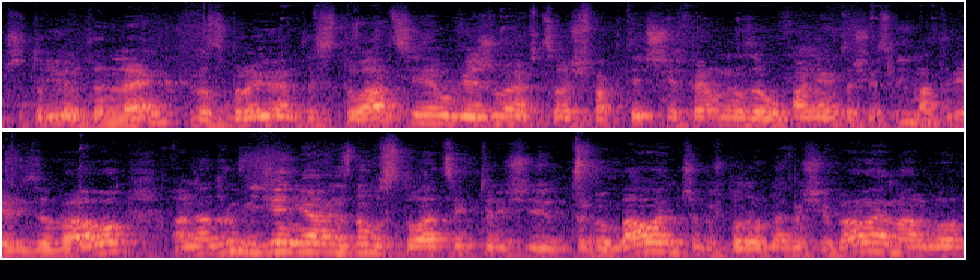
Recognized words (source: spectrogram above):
przytuliłem ten lęk, rozbroiłem tę sytuację, uwierzyłem w coś faktycznie pełnym zaufania i to się materializowało, ale na drugi dzień miałem znowu sytuację, której się czego bałem, czegoś podobnego się bałem, albo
